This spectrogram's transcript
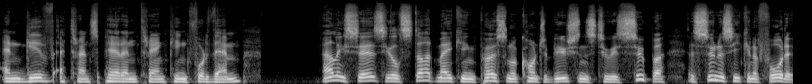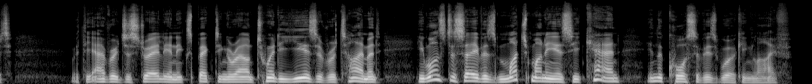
and give a transparent ranking for them. Ali says he'll start making personal contributions to his super as soon as he can afford it. With the average Australian expecting around 20 years of retirement, he wants to save as much money as he can in the course of his working life.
